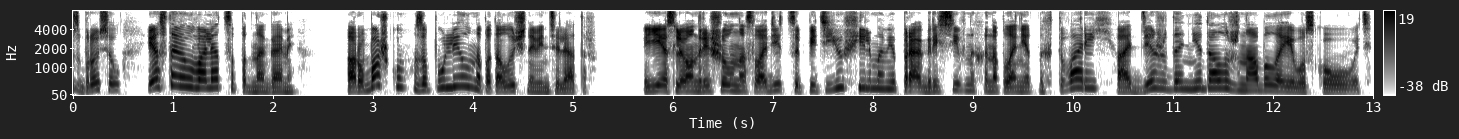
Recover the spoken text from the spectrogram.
сбросил и оставил валяться под ногами, а рубашку запулил на потолочный вентилятор. Если он решил насладиться пятью фильмами про агрессивных инопланетных тварей, одежда не должна была его сковывать.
